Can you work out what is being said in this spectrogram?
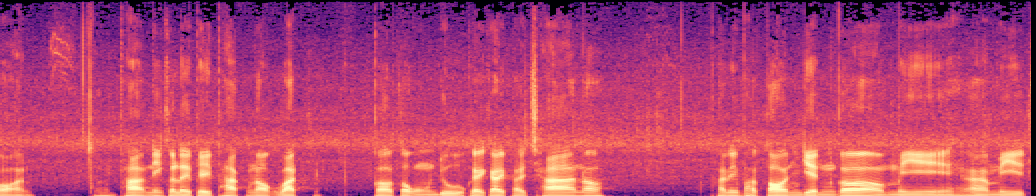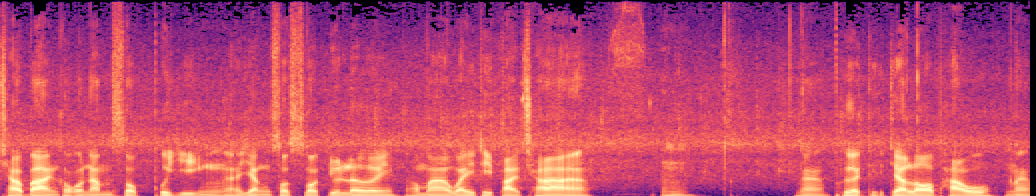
ก่อน พระนี่ก็เลยไปพักนอกวัด ก็ตรงอยู่ใกล้ๆป่าช้าเนาะคราวนี้พอตอนเย็นก็มีมีชาวบ้านเขาก็นำศพผู้หญิงยังสดๆอยู่เลย เอามาไว้ที่ป่าช้า นะเพื่อที่จะรอเผานะ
